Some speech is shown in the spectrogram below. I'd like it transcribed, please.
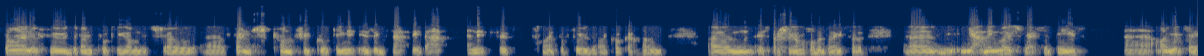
style of food that I'm cooking on this show, uh, French country cooking, is exactly that. And it's the type of food that I cook at home, um, especially on holiday. So, uh, yeah, I mean, most recipes, uh, I would say,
